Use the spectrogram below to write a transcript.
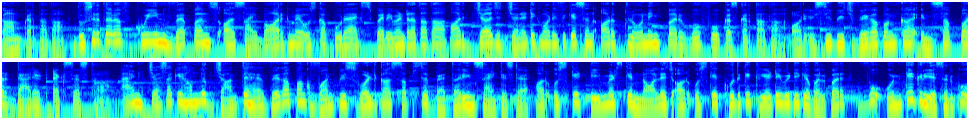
काम करता था। दूसरी तरफ़ क्वीन वेपन्स और साइबॉर्ग में उसका पूरा एक्सपेरिमेंट रहता था और जज जेनेटिक मॉडिफिकेशन और क्लोनिंग पर वो फोकस करता था। और इसी बीच वेगा पंक का इन सब पर डायरेक्ट एक्सेस था। एंड जैसा कि हम लोग जानते हैं वेगा पंक वन पीस वर्ल्ड का सबसे बेहतरीन साइंटिस्ट है और उसके टीममेट्स के नॉलेज और उसके खुद के क्रिएटिविटी के बल पर वो उनके क्रिएशन को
